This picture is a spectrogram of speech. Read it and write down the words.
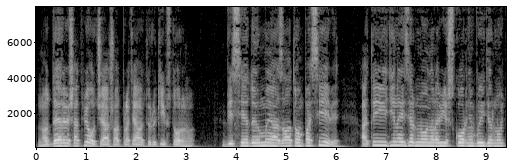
Но Дервиш отвел чашу от протянутой руки в сторону. «Беседуем мы о золотом посеве, а ты единое зерно норовишь с корнем выдернуть».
